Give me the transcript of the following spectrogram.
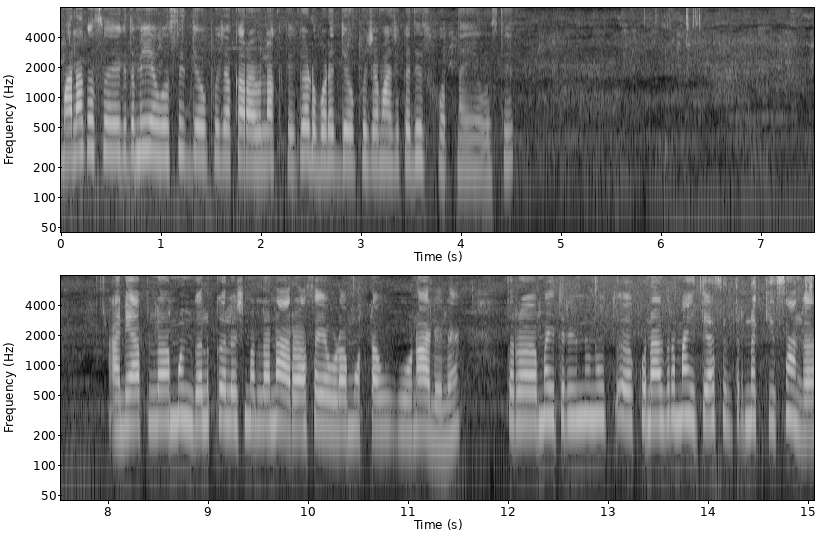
मला कसं एकदम व्यवस्थित देवपूजा करावी लागते. गडबडीत देवपूजा माझी कधीच होत नाही व्यवस्थित. आणि आपला मंगल कलशमधला नारळ असा एवढा मोठा उगवून आलेला आहे. तर मैत्रिणीनं कुणाला जर माहिती असेल तर नक्कीच सांगा.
